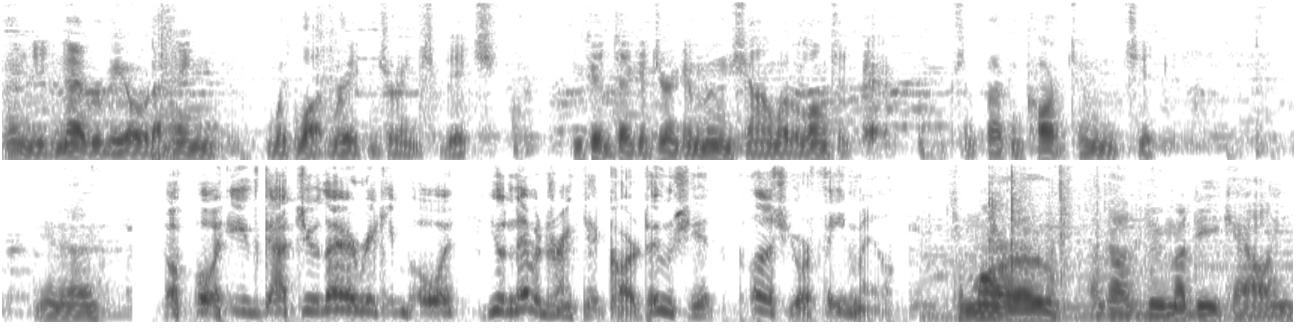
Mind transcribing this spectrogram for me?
and you'd never be able to hang with what Rick drinks, bitch. You couldn't take a drink of moonshine with alone some, some fucking cartoon shit, you know? Oh, he's got you there, Ricky boy. You'll never drink that cartoon shit. Plus, you're female. Tomorrow, I got to do my decaling.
